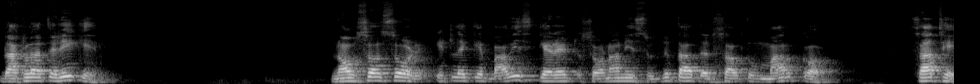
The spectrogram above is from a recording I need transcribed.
દાખલા તરીકે નવસો સોળ એટલે કે બાવીસ કેરેટ સોનાની શુદ્ધતા દર્શાવતું માર્ક સાથે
